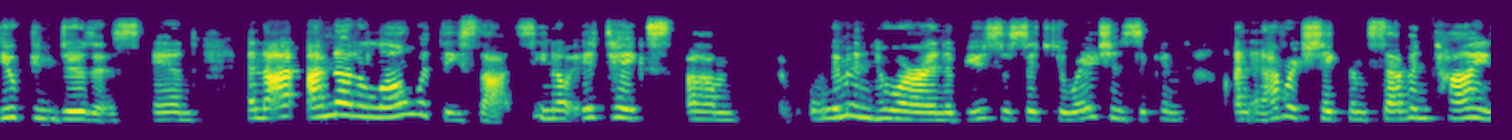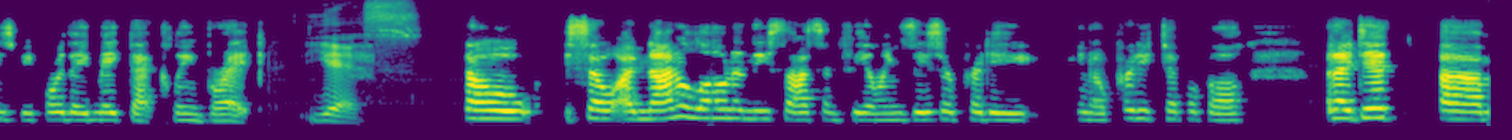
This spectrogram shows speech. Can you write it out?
you can do this. And and I, i'm not alone with these thoughts. You know it takes um, women who are in abusive situations it can on average take them seven times before they make that clean break. Yes. so so i'm not alone in these thoughts and feelings. These are pretty you know pretty typical. But I did um,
